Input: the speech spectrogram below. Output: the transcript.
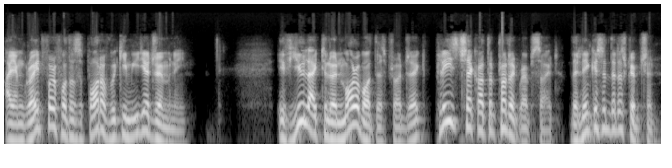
I am grateful for the support of Wikimedia Germany. If you like to learn more about this project, please check out the project website. The link is in the description.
